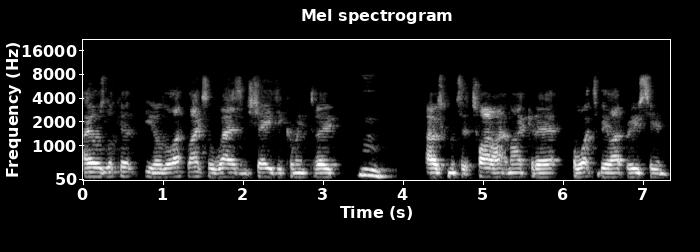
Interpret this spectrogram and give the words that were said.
I always look at, you know, the likes of Wes and Shady coming through. Mm. I was coming to the twilight of my career. I wanted to be like Brucey and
